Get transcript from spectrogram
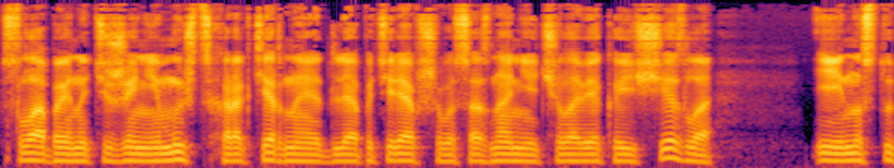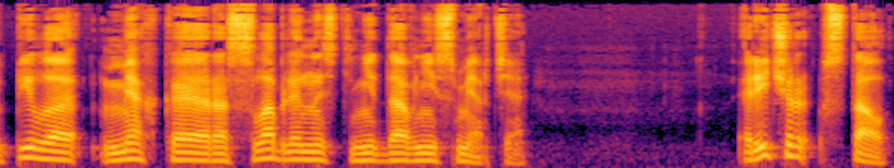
Слабое натяжение мышц, характерное для потерявшего сознание человека, исчезло, и наступила мягкая расслабленность недавней смерти. Ричард встал,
